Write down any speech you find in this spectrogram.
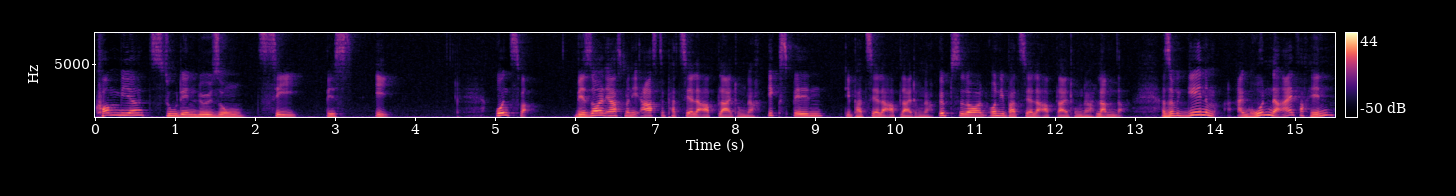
Kommen wir zu den Lösungen C bis E. Und zwar wir sollen erstmal die erste partielle Ableitung nach x bilden, die partielle Ableitung nach y und die partielle Ableitung nach lambda. Also wir gehen im Grunde einfach hin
